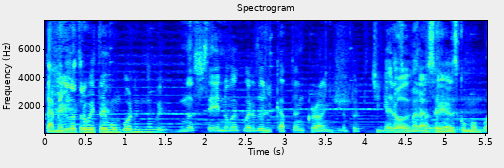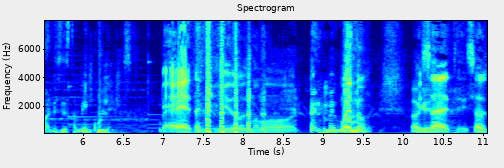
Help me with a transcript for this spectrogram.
También el otro güey trae bombones, ¿no, güey? No sé, no me acuerdo del Captain Crunch. No, pero chingan Pero, madre los cereales con bombones, están bien culeros. Eh, tan chidos, mamón. No me gusta, Bueno, güey. Ok. Esa, esa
